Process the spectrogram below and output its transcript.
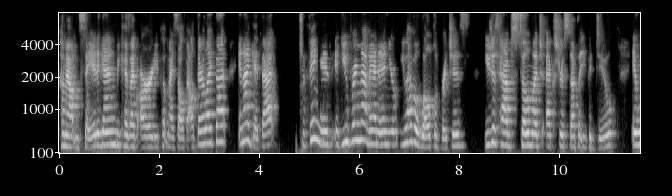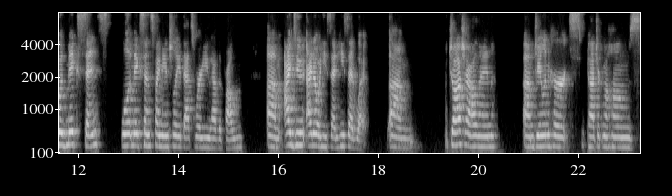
come out and say it again because I've already put myself out there like that. And I get that. The thing is, if you bring that man in, you you have a wealth of riches. You just have so much extra stuff that you could do. It would make sense. Will it make sense financially? That's where you have the problem. Um, I do. I know what he said. He said what? Um, Josh Allen, um, Jalen Hurts, Patrick Mahomes,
